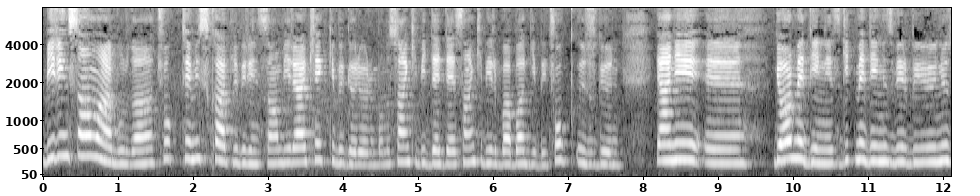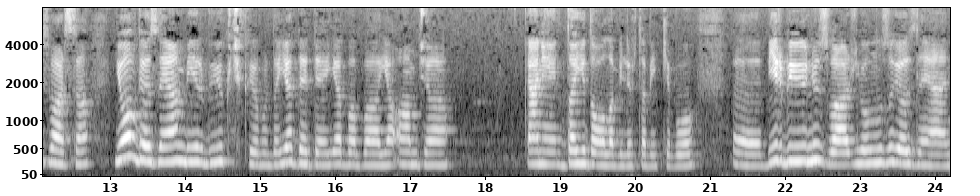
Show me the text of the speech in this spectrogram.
Bir insan var burada. Çok temiz kalpli bir insan. Bir erkek gibi görüyorum bunu. Sanki bir dede, sanki bir baba gibi. Çok üzgün. Yani e, görmediğiniz, gitmediğiniz bir büyüğünüz varsa yol gözleyen bir büyük çıkıyor burada. Ya dede, ya baba, ya amca. Yani dayı da olabilir tabii ki bu. Ee, Bir büyüğünüz var, yolunuzu gözleyen,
